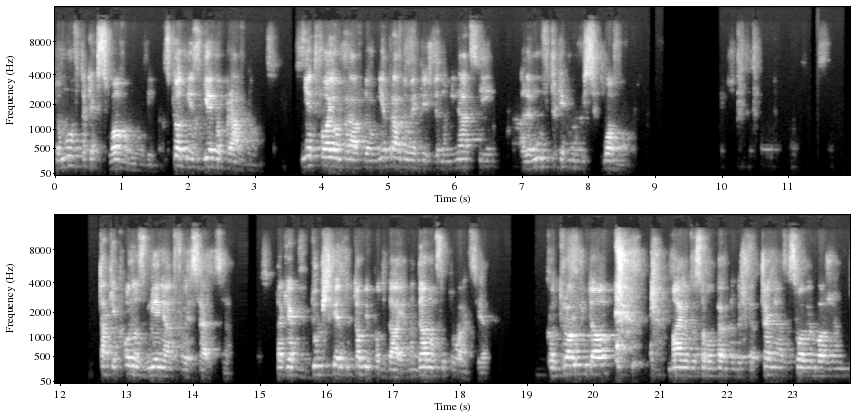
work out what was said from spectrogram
to mów tak, jak słowo mówi, zgodnie z jego prawdą. Nie twoją prawdą, nie prawdą jakiejś denominacji, ale mów tak, jak mówi słowo. Tak, jak ono zmienia twoje serce. Tak, jak Duch Święty tobie poddaje na daną sytuację. Kontroluj to, mając ze sobą pewne doświadczenia ze Słowem Bożym,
